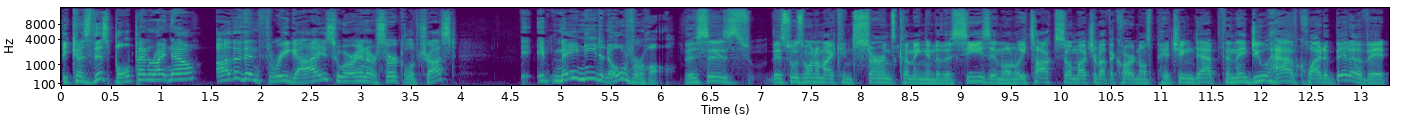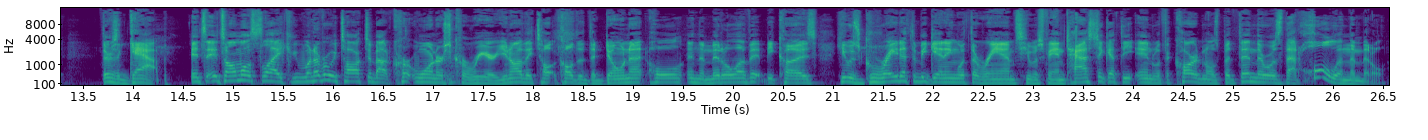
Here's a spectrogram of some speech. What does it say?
Because this bullpen right now, other than three guys who are in our circle of trust, it, it may need an overhaul. This is this was one of my concerns coming into the season when we talked so much about the Cardinals pitching depth, and they do have quite a bit of it. There's a gap. It's it's almost like whenever we talked about Kurt Warner's career, you know how they ta- called it the donut hole in the middle of it because he was great at the beginning with the Rams, he was fantastic at the end with the Cardinals, but then there was that hole in the middle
